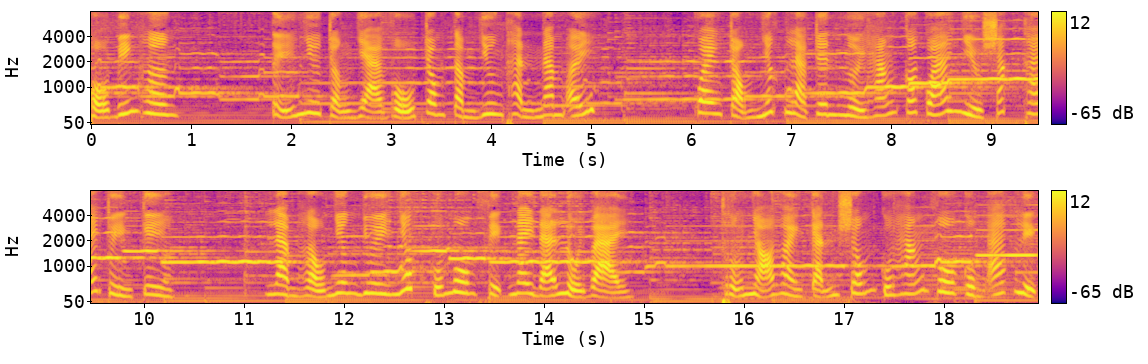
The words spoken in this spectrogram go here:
phổ biến hơn. Tỷ như trận dạ vũ trong tầm dương thành năm ấy, Quan trọng nhất là trên người hắn có quá nhiều sắc thái truyền kỳ. Làm hậu nhân duy nhất của môn phiệt nay đã lụi bại thủ nhỏ hoàn cảnh sống của hắn vô cùng ác liệt.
